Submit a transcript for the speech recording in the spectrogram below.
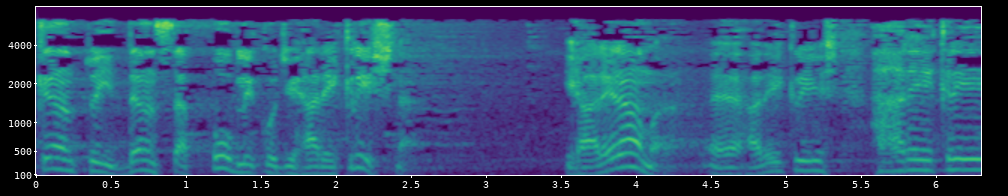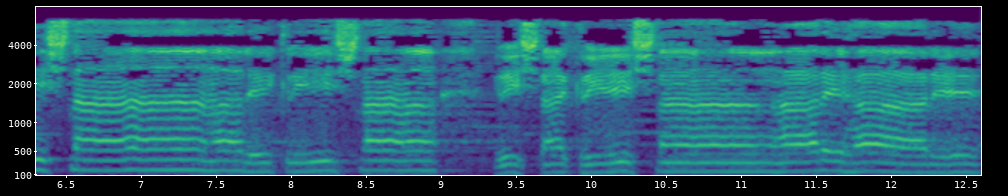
canto e dança público de Hare Krishna. E Hare Rama, é Hare Krishna, Hare Krishna, Hare Krishna, Krishna Krishna, Hare Hare,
